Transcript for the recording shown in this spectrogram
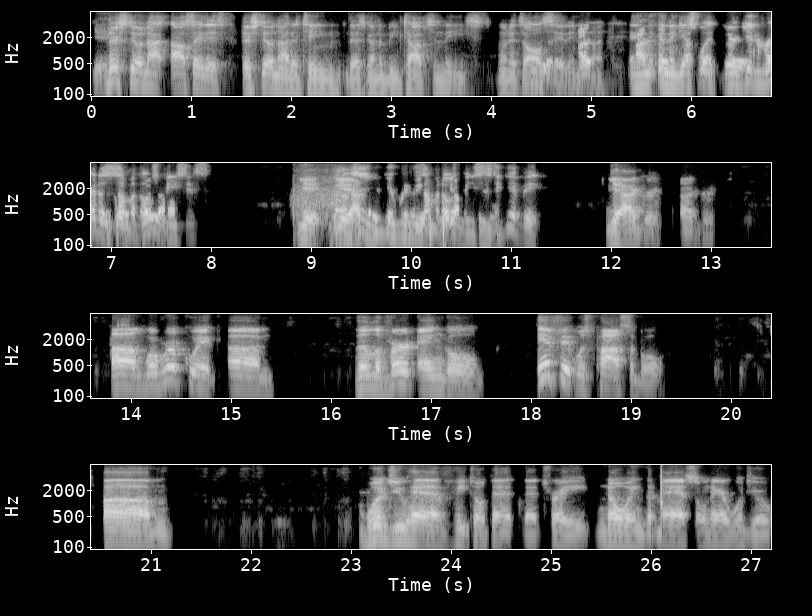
yeah. They're still not. I'll say this: they're still not a team that's going to be tops in the East when it's all Yeah, said and I- done. And, I and then guess what? think You're they're- getting rid of some of those playoff. pieces. Yeah, But I'm yeah, I saying think you're getting rid of some of those pieces team. to get Vic. Yeah, I agree. I agree. Um, well, real quick, um, the Levert angle, if it was possible, um, would you have vetoed that that trade, knowing the mass on there? Would you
